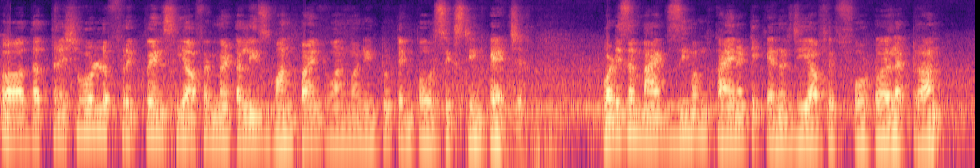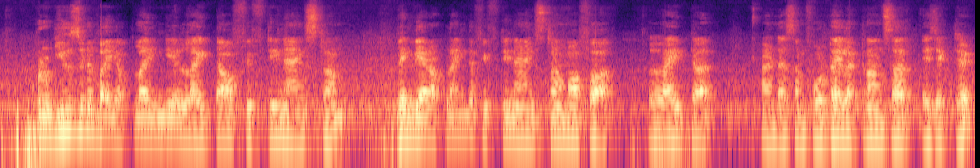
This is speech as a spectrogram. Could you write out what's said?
uh, the threshold frequency of a metal is 1.11 into 10 power 16 hertz what is the maximum kinetic energy of a photoelectron produced by applying a light of 15 angstrom? When we are applying the 15 angstrom of a light and uh, some photoelectrons are ejected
